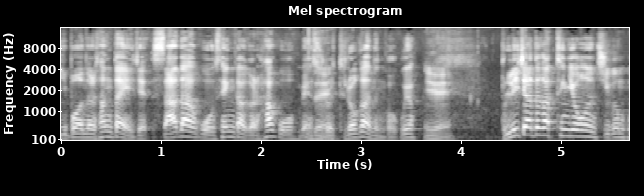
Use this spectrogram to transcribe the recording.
이번을 상당히 이제 싸다고 생각을 하고 매수를 네. 들어가는 거고요. 예. 블리자드 같은 경우는 지금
